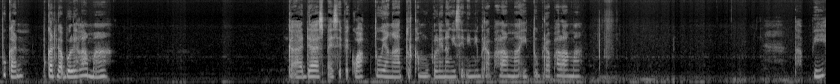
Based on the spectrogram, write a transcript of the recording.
Bukan, bukan gak boleh lama. Gak ada spesifik waktu yang ngatur kamu boleh nangisin ini berapa lama, itu berapa lama. Tapi,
